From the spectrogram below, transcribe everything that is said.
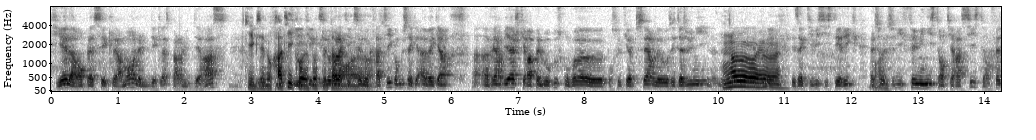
Qui elle a remplacé clairement la lutte des classes par la lutte des races. Qui est xénocratique, qui, qui, qui, voilà, qui est xénocratique, en plus avec, un, un, verbiage qui rappelle beaucoup ce qu'on voit euh, pour ceux qui observent aux États-Unis. les, activistes hystériques, elles, sont, se disent féministes et antiracistes, et en fait.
